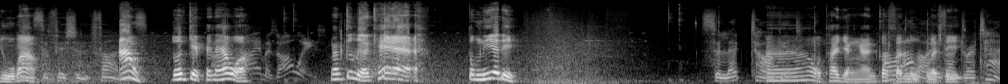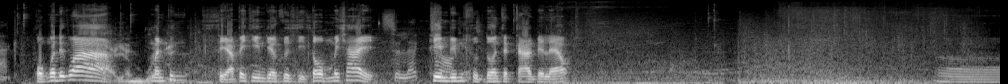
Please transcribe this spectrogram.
อยู่เปล่า Insufficient funds. อ้าวโดนเก็บไปแล้วเหรอ Time as always. งั้นก็เหลือแค่ ตรงนี้อะดิ Select อ้า target. วถ้าอย่างนั้นก็ Our สนุก ally เลย is สิ under attack. ผมก็นึกว่ามันเพิ่งเสียไปทีมเดียวคือสีส้มไม่ใช่ Select ทีมริม target. สุดโดนจัดการไปแล้วเอ่อ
